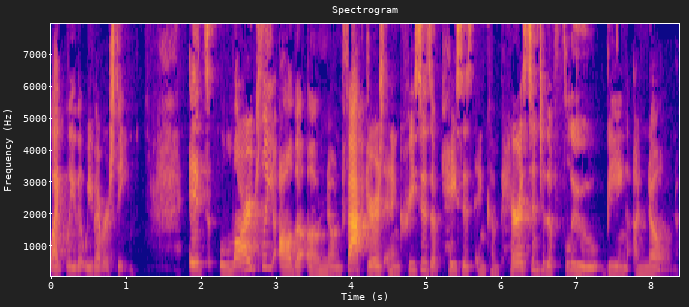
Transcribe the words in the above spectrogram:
likely that we've ever seen. It's largely all the unknown factors and increases of cases in comparison to the flu being unknown.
